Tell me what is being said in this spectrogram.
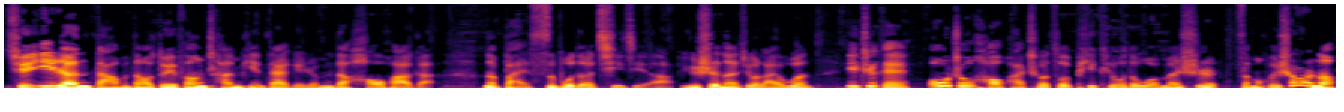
却依然达不到对方产品带给人们的豪华感，那百思不得其解啊！于是呢，就来问一直给欧洲豪华车做 PQ 的我们是怎么回事呢？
